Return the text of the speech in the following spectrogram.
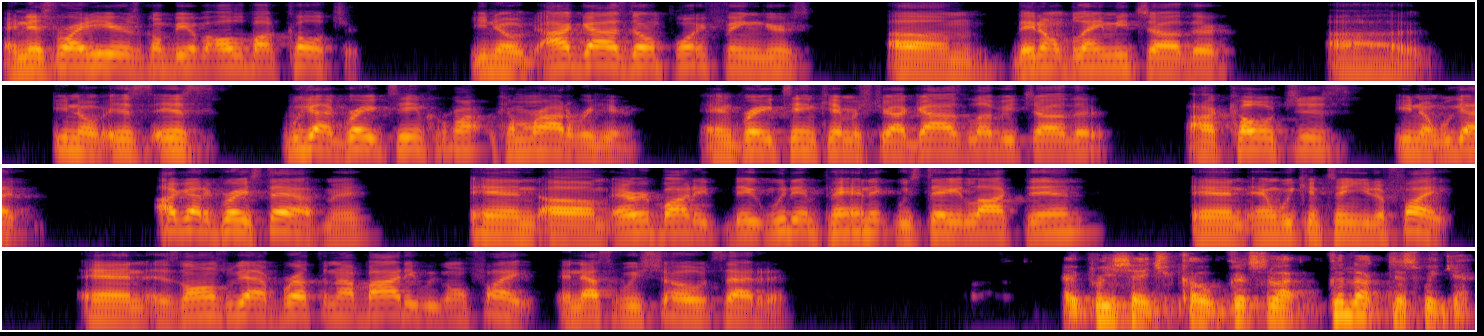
and this right here is going to be all about culture. You know, our guys don't point fingers. Um, they don't blame each other. Uh, you know, it's it's we got great team camaraderie here and great team chemistry. Our guys love each other. Our coaches, you know, we got I got a great staff, man. And um, everybody, they, we didn't panic. We stayed locked in, and and we continue to fight. And as long as we got breath in our body, we're gonna fight. And that's what we showed Saturday. I appreciate you, coach. Good luck. Good luck this weekend.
